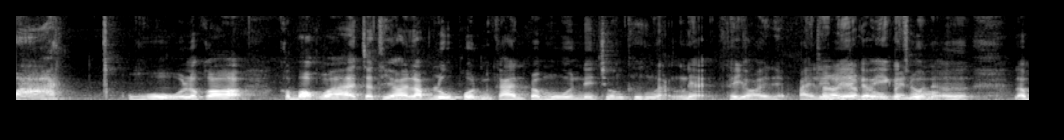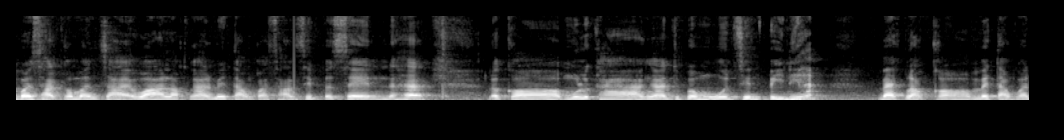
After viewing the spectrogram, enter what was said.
ปาดโอ้โห แล้วก็ เขาบอกว่าจะทยอยรับรู้ผลการประมูลในช่วงครึ่งหลังเนี่ยทยอยเนี่ยไปเรื่อยๆกับเอกชนทยอยรับรู้ไปเนอะเออแล้วบริษัทก็มั่นใจว่ารับงานไม่ต่ำกว่า 30%นะฮะแล้วก็มูลค่างานที่ประมูลสิ้นปีเนี้ยแบ็กหลอกก็ไม่ต่ำกว่า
